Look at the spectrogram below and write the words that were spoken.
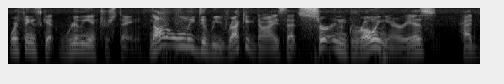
where things get really interesting. Not only did we recognize that certain growing areas had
